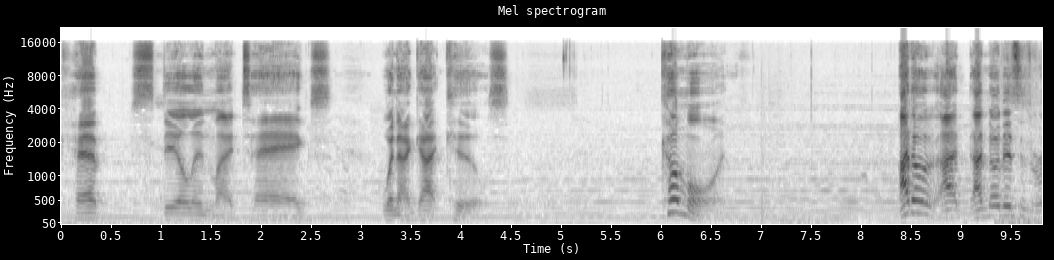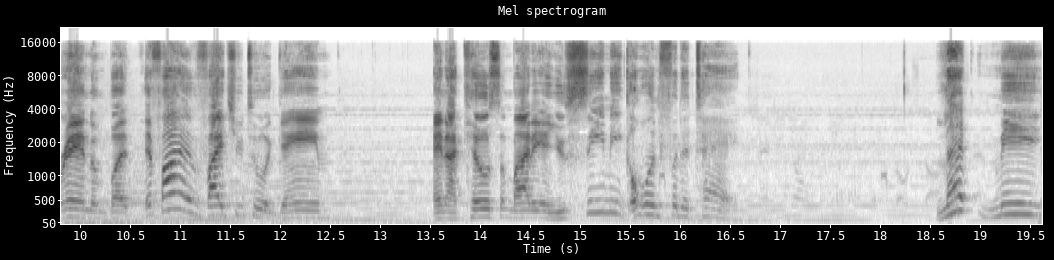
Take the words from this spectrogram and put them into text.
kept stealing my tags when I got kills. Come on. I don't I, I know this is random, but if I invite you to a game and I kill somebody and you see me going for the tag, let me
